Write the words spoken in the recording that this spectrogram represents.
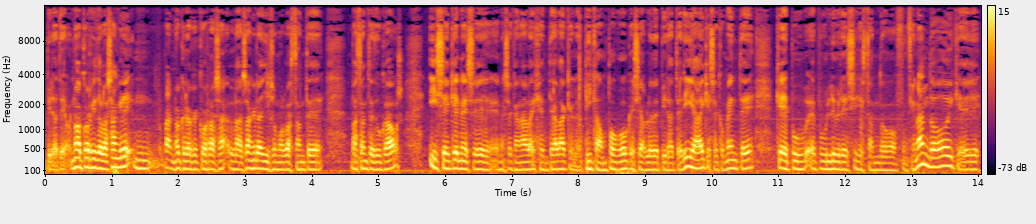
pirateo. No ha corrido la sangre, mm, no creo que corra la sangre, allí somos bastante, bastante educados y sé que en ese, en ese canal hay gente a la que le pica un poco que se hable de piratería y que se comente que PubLibre sigue estando funcionando y que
